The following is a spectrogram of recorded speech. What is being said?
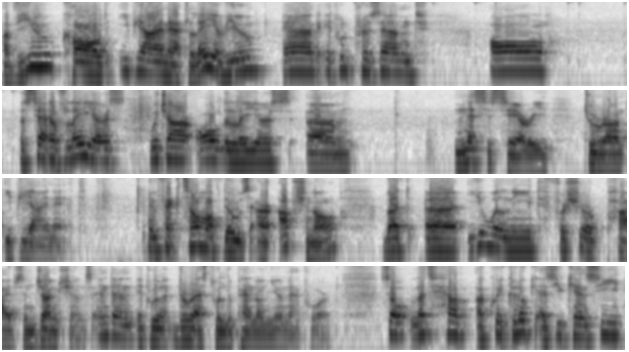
a view called Epanet layer view and it will present all a set of layers which are all the layers um, necessary to run Epanet. In fact some of those are optional but uh, you will need for sure pipes and junctions and then it will the rest will depend on your network. So let's have a quick look as you can see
